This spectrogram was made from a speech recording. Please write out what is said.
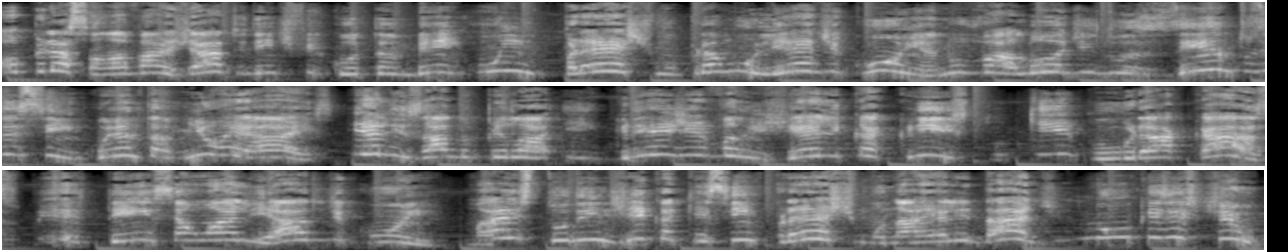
A Operação Lava Jato identificou também um empréstimo para a mulher de Cunha no valor de 250 mil reais, realizado pela Igreja Evangélica Cristo, que por acaso pertence a um aliado de Cunha. Mas tudo indica que esse empréstimo, na realidade, nunca existiu,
